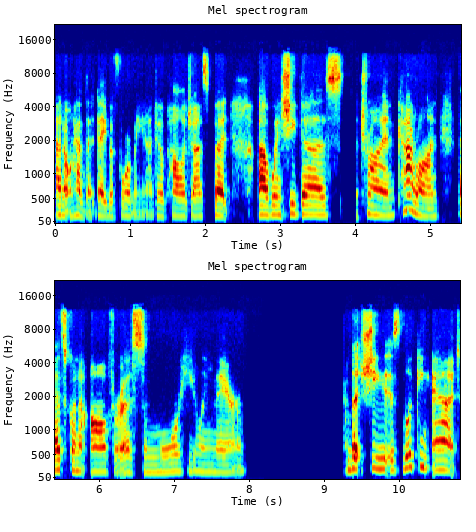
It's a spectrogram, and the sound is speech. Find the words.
I don't have that day before me. I do apologize. But uh, when she does trine Chiron, that's going to offer us some more healing there. But she is looking at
